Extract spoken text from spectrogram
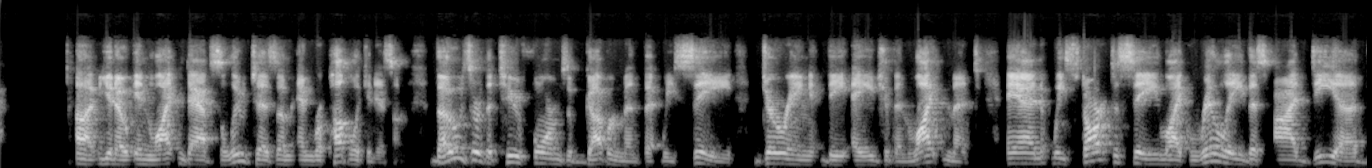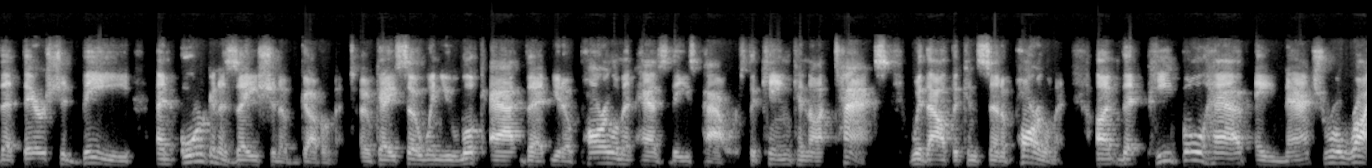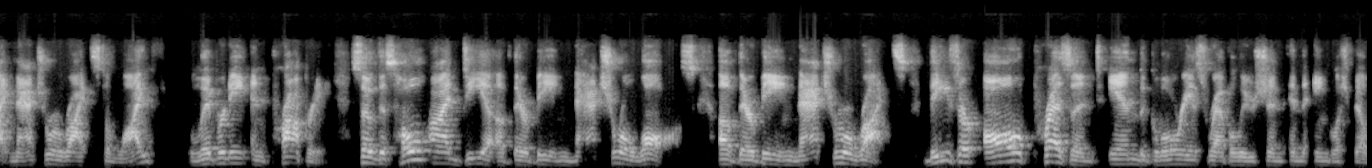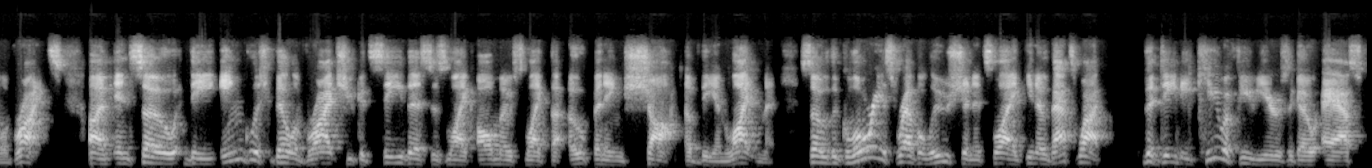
uh, you know, enlightened absolutism and republicanism. Those are the two forms of government that we see during the age of enlightenment. And we start to see, like, really this idea that there should be an organization of government. Okay. So when you look at that, you know, Parliament has these powers, the king cannot tax without the consent of Parliament, uh, that people have a natural right, natural rights to life liberty, and property. So, this whole idea of there being natural laws, of there being natural rights, these are all present in the Glorious Revolution in the English Bill of Rights. Um, and so, the English Bill of Rights, you could see this as like almost like the opening shot of the Enlightenment. So, the Glorious Revolution, it's like, you know, that's why the DBQ a few years ago asked,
